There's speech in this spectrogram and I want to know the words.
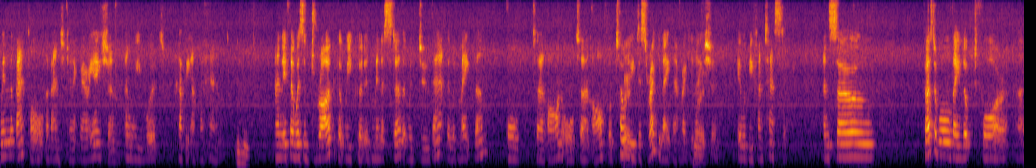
win the battle of antigenic variation and we would have the upper hand. Mm-hmm. And if there was a drug that we could administer that would do that, that would make them all turn on or all turn off or totally dysregulate that regulation, it would be fantastic. And so, first of all, they looked for uh,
